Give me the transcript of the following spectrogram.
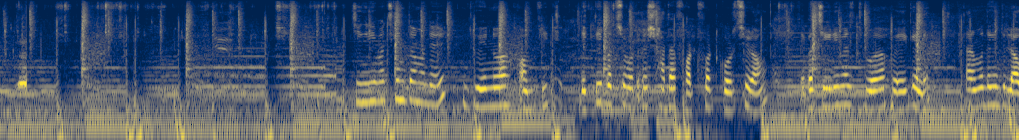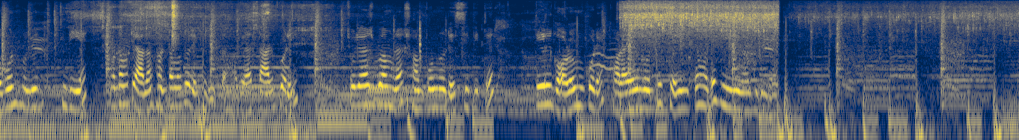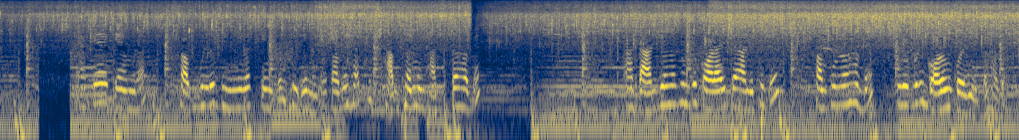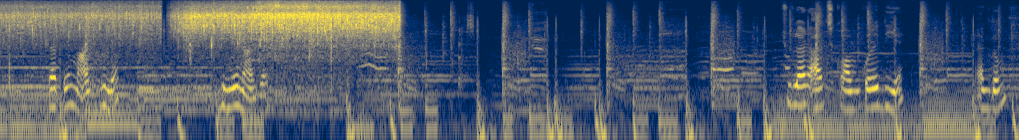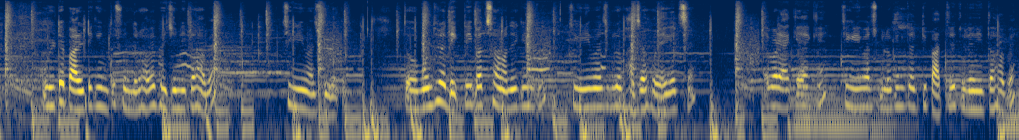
চিংড়ি মাছ কিন্তু আমাদের ধুয়ে নেওয়া কমপ্লিট দেখতেই পাচ্ছ কতটা সাদা ফটফট করছে রং। এবার চিংড়ি মাছ ধোয়া হয়ে গেলে তার মধ্যে কিন্তু লবণ, হলুদ দিয়ে মোটামুটি আধা ঘণ্টা মতো রেখে দিতে হবে, আর তারপরেই চলে আসব আমরা সম্পূর্ণ রেসিপিতে তেল গরম করে কড়াইয়ের মধ্যে ছেড়ে দিতে হবে চিংড়ি মাছগুলো একে একে আমরা সবগুলো চিংড়ি মাছ কিন্তু ভেজে নেব। তবে হ্যাঁ খুব সাবধানে ভাজতে হবে। আর তার জন্য কিন্তু কড়াইটা আগে থেকে সম্পূর্ণভাবে পুরোপুরি গরম করে নিতে হবে। যাতে মাছগুলো ভেঙে না যায়। চুলার আঁচ কম করে দিয়ে একদম উল্টে পাল্টে কিন্তু সুন্দরভাবে ভেজে নিতে হবে চিংড়ি মাছগুলোকে। তো বন্ধুরা দেখতেই পাচ্ছ আমাদের কিন্তু চিংড়ি মাছগুলো ভাজা হয়ে গেছে। এবার একে একে চিংড়ি মাছগুলো কিন্তু একটি পাত্রে তুলে নিতে হবে।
